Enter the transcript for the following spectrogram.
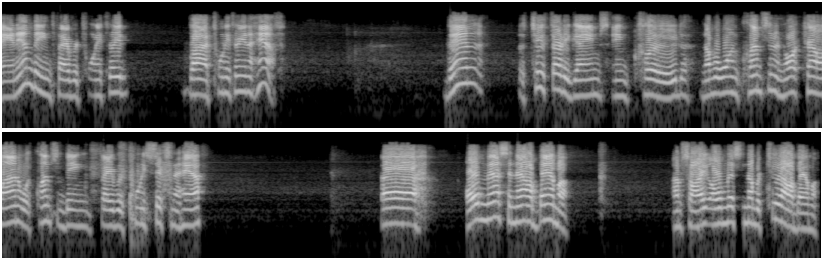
A&M being favored 23 by 23 and a half. Then the 2:30 games include number one Clemson and North Carolina, with Clemson being favored 26 and a half. Uh, Ole Miss and Alabama. I'm sorry, Ole Miss number two Alabama.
